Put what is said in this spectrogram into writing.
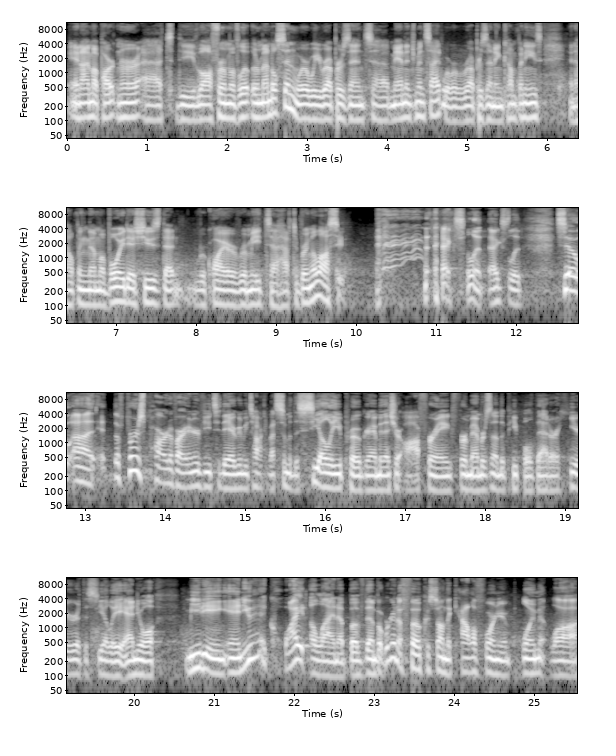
And I'm a partner at the law firm of Littler Mendelson, where we represent uh, management side, where we're representing companies and helping them avoid issues that require Ramit to have to bring a lawsuit. excellent, excellent. So, uh, the first part of our interview today, we're going to be talking about some of the CLE programming that you're offering for members and other people that are here at the CLE annual meeting. And you had quite a lineup of them, but we're going to focus on the California Employment Law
